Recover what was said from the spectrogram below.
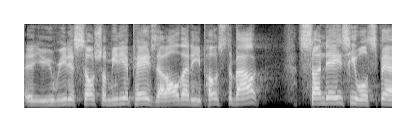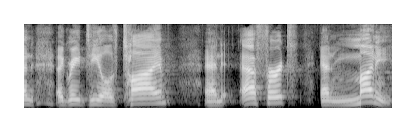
Uh, you read his social media page, that all that he posts about. Sundays, he will spend a great deal of time and effort and money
